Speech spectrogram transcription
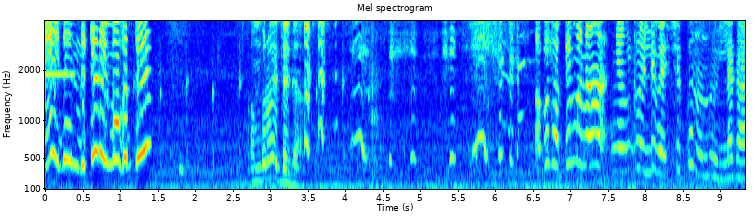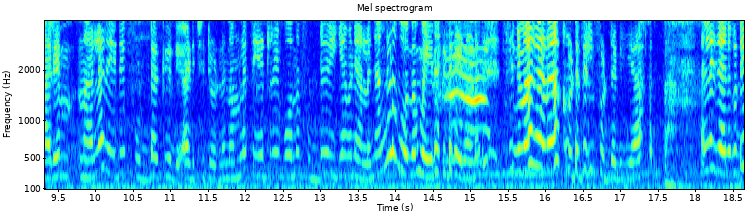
ഏ ഇത് എന്തിട്ടാണ് ഈ മുഖത്ത്? അപ്പൊ സത്യം പറഞ്ഞാ ഞങ്ങൾക്ക് വലിയ വിശക്കൊന്നും ഇല്ല കാര്യം നല്ല രീതിയിൽ ഫുഡൊക്കെ അടിച്ചിട്ടുണ്ട്. നമ്മൾ തിയേറ്ററിൽ പോകുന്ന ഫുഡ് കഴിക്കാൻ വേണ്ടിയാണല്ലോ ഞങ്ങൾ പോകുന്ന മെയിൻ ആയിട്ട് അതിനാണ് സിനിമ കാണുക കൂട്ടത്തിൽ ഫുഡ് അടിക്കുക. അല്ല ജാനക്കുട്ടി?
